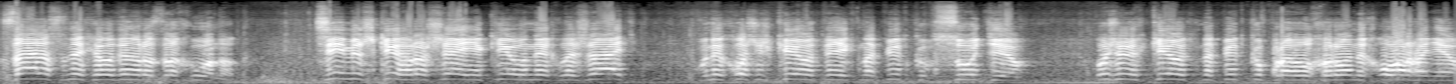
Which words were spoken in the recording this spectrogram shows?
зараз у них є один розрахунок. Ці мішки грошей, які у них лежать, вони хочуть кинути їх на підкуп суддів, хочуть їх кинути на підкуп правоохоронних органів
